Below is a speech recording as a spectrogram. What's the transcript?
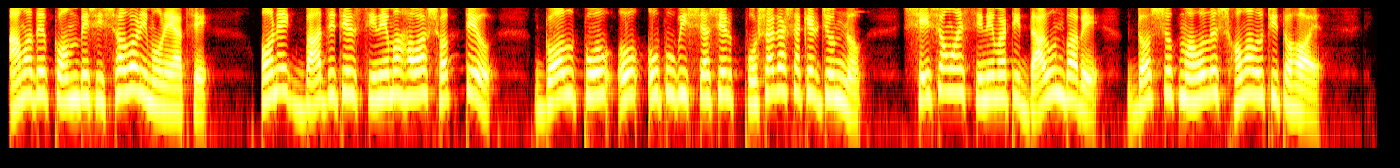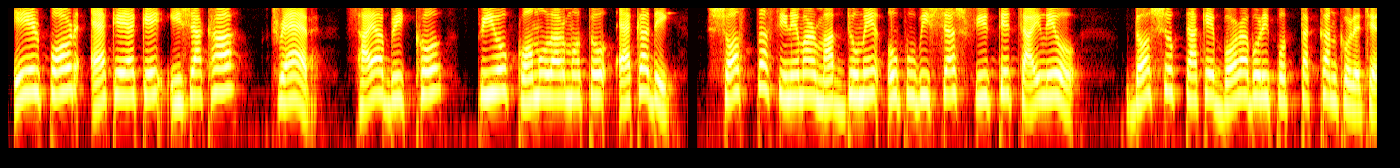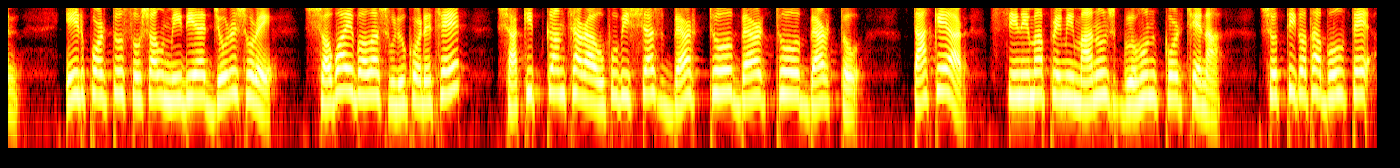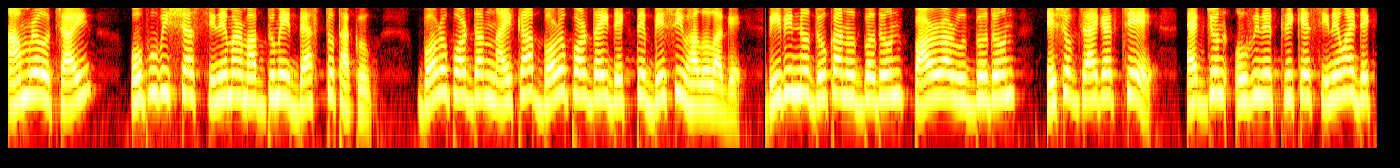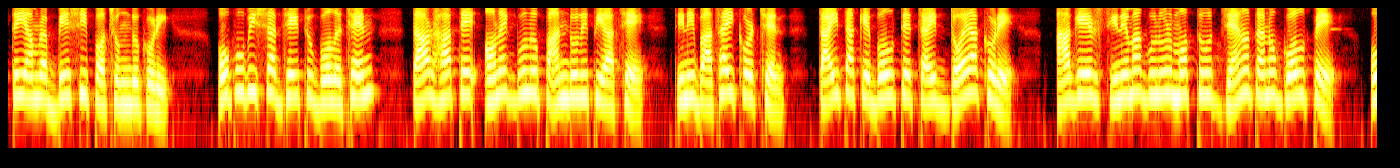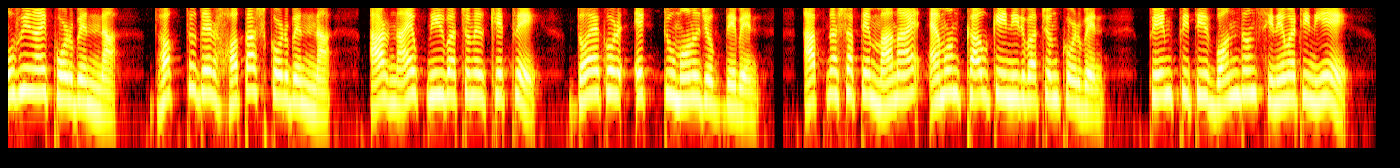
আমাদের কম বেশি সবারই মনে আছে। অনেক বাজেটের সিনেমা হওয়া সত্ত্বেও গল্প ও অপবিশ্বাসের পোশাক আশাকের জন্য। সে সময় সিনেমাটি দারুণভাবে দর্শক মহলে সমালোচিত হয়। এরপর একে একে ইশাখা, ট্র্যাব ছায়াবৃক্ষ প্রিয় কমলার মতো একাধিক সস্তা সিনেমার মাধ্যমে অপু বিশ্বাস ফিরতে চাইলেও দর্শক তাকে বরাবরই প্রত্যাখ্যান করেছেন। এরপর তো সোশ্যাল মিডিয়ায় জোরে সোরে সবাই বলা শুরু করেছে সাকিব খান ছাড়া উপবিশ্বাস ব্যর্থ ব্যর্থ ব্যর্থ। তাকে আর সিনেমা প্রেমী মানুষ গ্রহণ করছে না। সত্যি কথা বলতে আমরাও চাই অপু বিশ্বাস সিনেমার মাধ্যমেই ব্যস্ত থাকুক। বড় পর্দার নায়িকা বড় পর্দায় দেখতে বেশি ভালো লাগে। বিভিন্ন দোকান উদ্বোধন, পার্লার উদ্বোধন, এসব জায়গার চেয়ে একজন অভিনেত্রীকে সিনেমায় দেখতেই আমরা বেশি পছন্দ করি। অপু বিশ্বাস যেহেতু বলেছেন, তার হাতে অনেকগুলো পাণ্ডুলিপি আছে। তিনি বাছাই করছেন। তাই তাকে বলতে চাই দয়া করে, আগের সিনেমাগুলোর মতো যেন তেন গল্পে অভিনয় করবেন না, ভক্তদের হতাশ করবেন না, আর নায়ক নির্বাচনের ক্ষেত্রে দয়া করে একটু মনোযোগ দেবেন। আপনার সাথে মানায় এমন কাউকেই নির্বাচন করবেন। প্রেম প্রীতির বন্ধন সিনেমাটি নিয়ে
